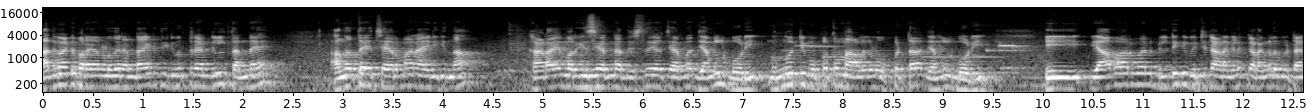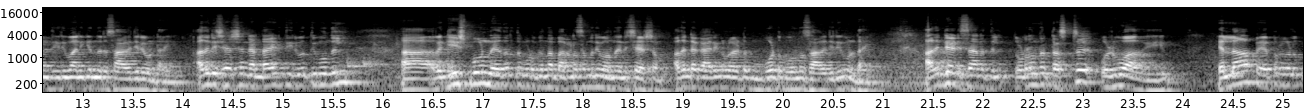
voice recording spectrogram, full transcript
ആദ്യമായിട്ട് പറയാനുള്ളത് രണ്ടായിരത്തി ഇരുപത്തിരണ്ടിൽ തന്നെ അന്നത്തെ ചെയർമാനായിരിക്കുന്ന കാടായം വർഗീസേറിന്റെ അധ്യക്ഷതയിൽ ചേർന്ന ജനറൽ ബോഡി മുന്നൂറ്റി മുപ്പത്തൊന്ന് ആളുകൾ ഒപ്പിട്ട ജനറൽ ബോഡി ഈ വ്യാപാരഭവൻ ബിൽഡിംഗ് വിറ്റിട്ടാണെങ്കിലും കടങ്ങൾ വിട്ടാൻ തീരുമാനിക്കുന്ന ഒരു സാഹചര്യം ഉണ്ടായി. അതിനുശേഷം രണ്ടായിരത്തി ഇരുപത്തി മൂന്നിൽ രജീഷ് ബോൺ നേതൃത്വം കൊടുക്കുന്ന ഭരണസമിതി വന്നതിന് ശേഷം അതിന്റെ കാര്യങ്ങളുമായിട്ട് മുമ്പോട്ട് പോകുന്ന സാഹചര്യം ഉണ്ടായി. അതിന്റെ അടിസ്ഥാനത്തിൽ തുടർന്ന് ട്രസ്റ്റ് ഒഴിവാകുകയും എല്ലാ പേപ്പറുകളും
